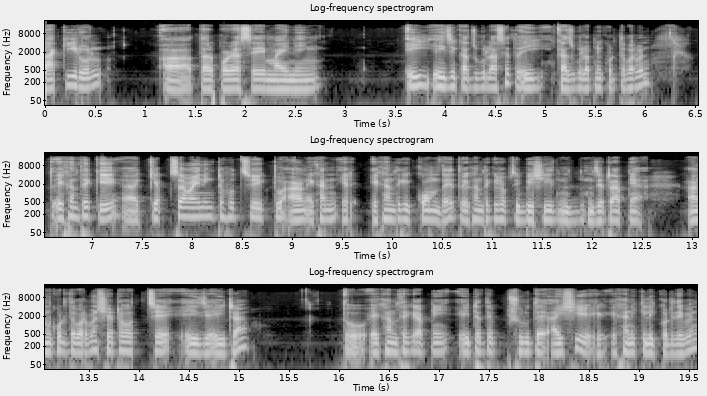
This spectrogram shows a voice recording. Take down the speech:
lucky roll তারপরে আছে মাইনিং এই এই যে কাজগুলো আছে, তো এই কাজগুলো আপনি করতে পারবেন। তো এখান থেকে ক্যাপচা মাইনিংটা হচ্ছে একটু আর্ন এখান এখান থেকে কম দেয়। তো এখান থেকে সবচেয়ে বেশি যেটা আপনি আর্ন করতে পারবেন, সেটা হচ্ছে এই যে এইটা। তো এখান থেকে আপনি এইটাতে শুরুতে আইসি এখানে ক্লিক করে দেবেন।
